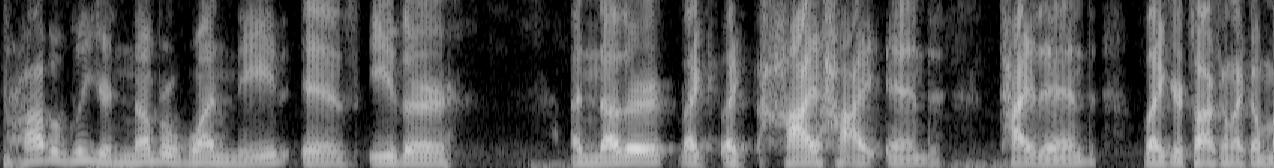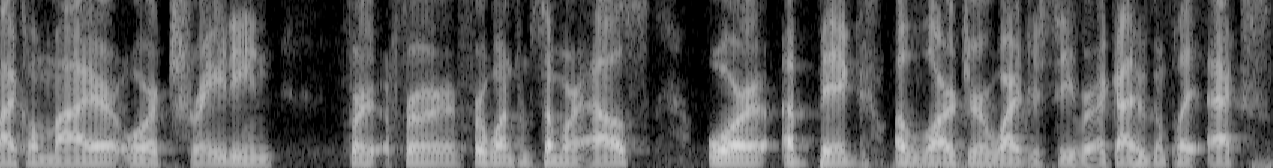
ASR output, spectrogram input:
probably your number one need is either another like like high high end tight end, like you're talking like a Michael Mayer or trading for for for one from somewhere else, or a big a larger wide receiver, a guy who can play X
